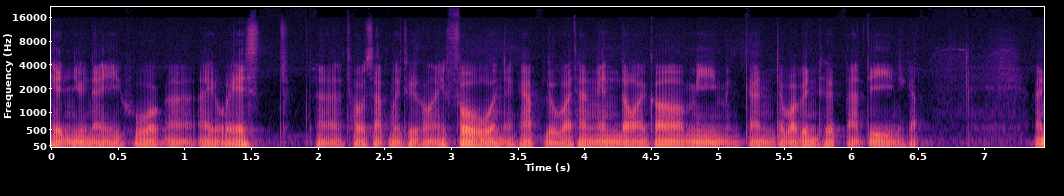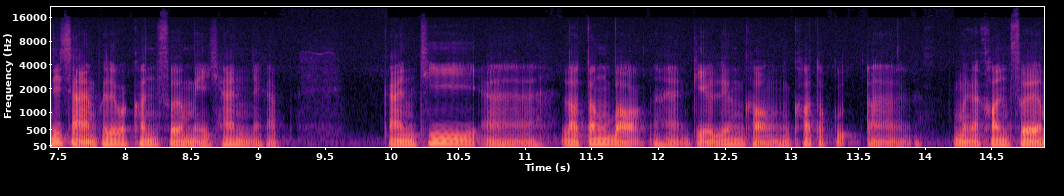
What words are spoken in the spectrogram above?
เห็นอยู่ในพวก iOS โทรศัพท์มือถือของ iPhone นะครับ หรือว่าทาง Android ก็มีเหมือนกัน แต่ว่าเป็น third party นะครับ อันที่3เขาเรียกว่า confirmation นะครับ การที่เราต้องบอกนะฮะเกี่ยวเรื่องของข้อตกเหมือนกับ confirm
